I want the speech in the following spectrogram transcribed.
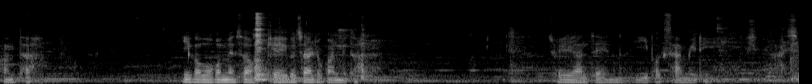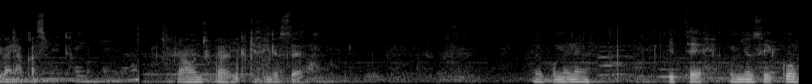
판타. 이거 먹으면서 계획을 짜려고 합니다. 저희한테는 2박 3일이 시간이 아깝습니다. 라운지가 이렇게 생겼어요. 여기 보면은 밑에 음료수 있고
